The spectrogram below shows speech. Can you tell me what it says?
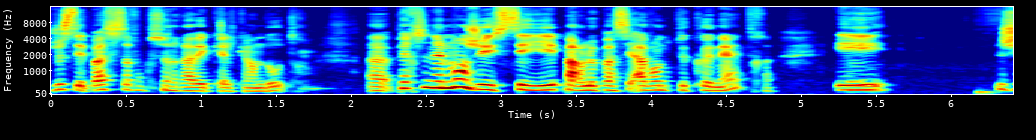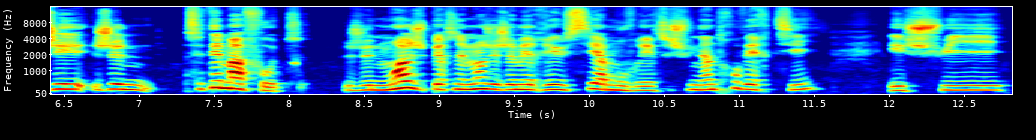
je sais pas si ça fonctionnerait avec quelqu'un d'autre. Euh, personnellement, j'ai essayé par le passé avant de te connaître et j'ai, je, c'était ma faute. Je, moi, je, personnellement, j'ai jamais réussi à m'ouvrir. Je suis une introvertie et je suis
